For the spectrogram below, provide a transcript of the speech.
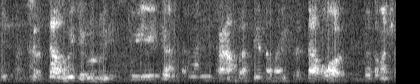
પણ શ્રદ્ધા હોવી જરૂરી જોઈએ કે કામ પ્રત્યે તમારી શ્રદ્ધા હોય તો કરવાનું.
